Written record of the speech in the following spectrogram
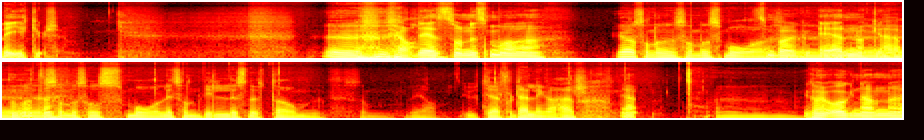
det gikk jo ikke. Uh, ja. Det er sånne små ja, sånne, sånne små Som bare, er det noe her, på en måte? eh, Sånne så små, litt sånn ville snutter om, som ja, utgjør fortellinga her. Ja. Eh, Vi kan jo òg nevne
